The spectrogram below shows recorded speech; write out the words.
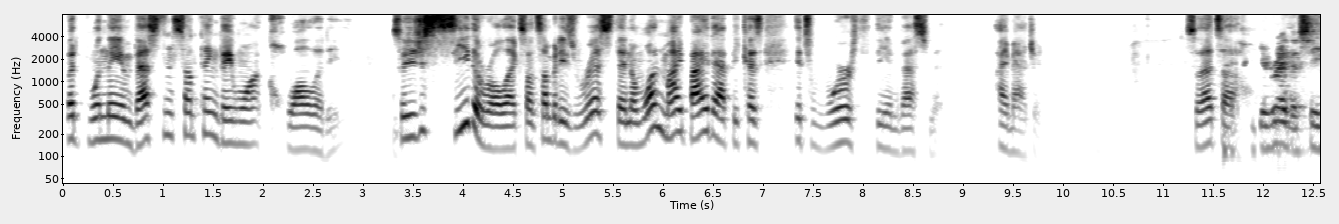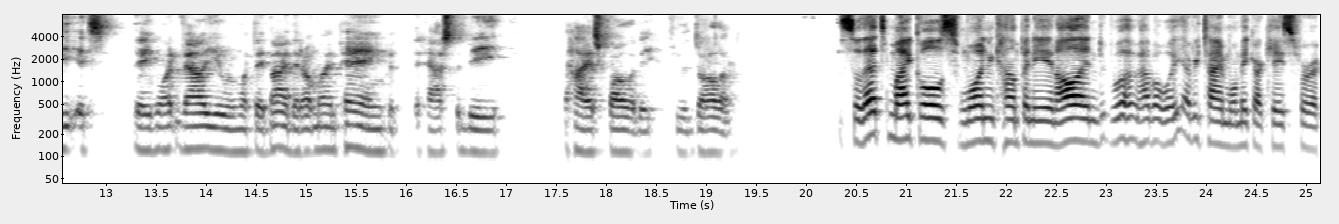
But when they invest in something, they want quality. So you just see the Rolex on somebody's wrist, and one might buy that because it's worth the investment, I imagine. So that's a. You're right. They see it's they want value in what they buy. They don't mind paying, but it has to be the highest quality for the dollar. So that's Michael's one company, and I'll end. Well, how about every time we'll make our case for a,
